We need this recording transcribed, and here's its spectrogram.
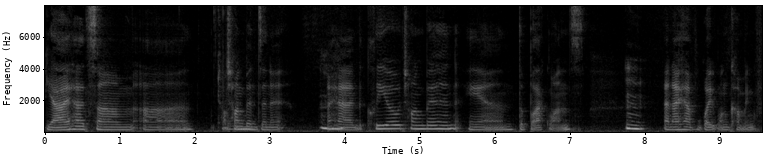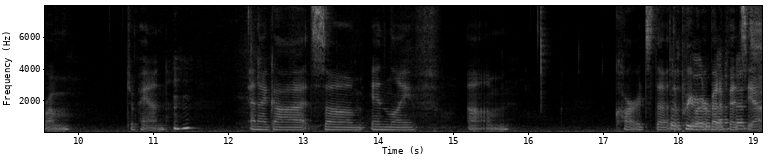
Yeah i had some uh, changbins in it i had the cleo changbin and the black ones Mm. and i have white one coming from Japan, Mhm. and I got some in life um, cards, the, the, pre-order, benefits, Yeah,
